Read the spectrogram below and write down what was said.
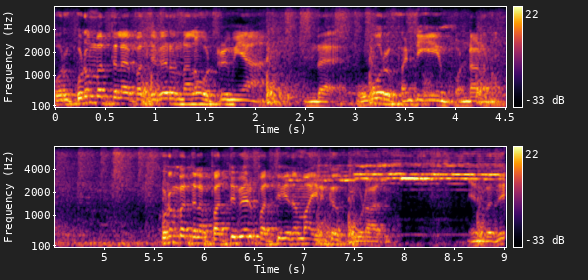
ஒரு குடும்பத்தில் பத்து பேர் இருந்தாலும் ஒற்றுமையாக இந்த ஒவ்வொரு பண்டிகையும் கொண்டாடணும். குடும்பத்தில் பத்து பேர் பத்து விதமாக இருக்கக்கூடாது. என்பது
